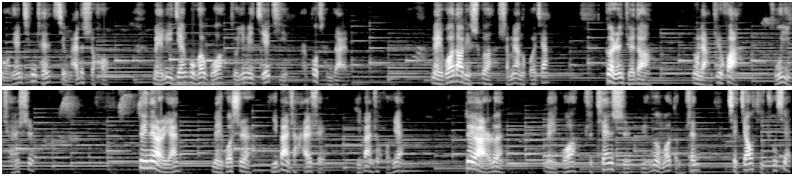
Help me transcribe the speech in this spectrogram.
某天清晨醒来的时候，美利坚共和国就因为解体。不存在了。美国到底是个什么样的国家？个人觉得，用两句话足以诠释。对内而言，美国是一半是海水，一半是火焰；对外而论，美国是天使与恶魔等身，且交替出现。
